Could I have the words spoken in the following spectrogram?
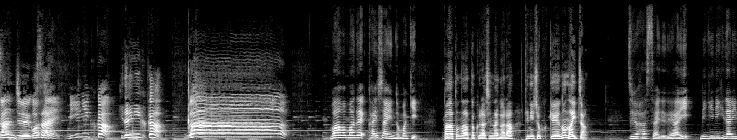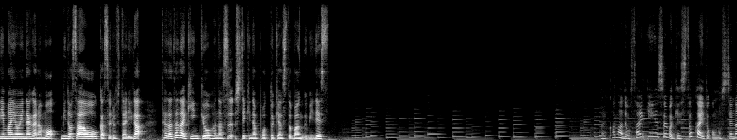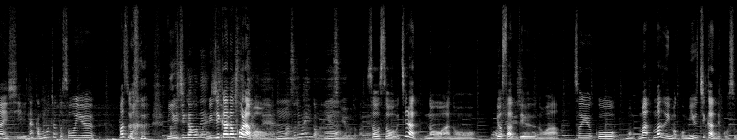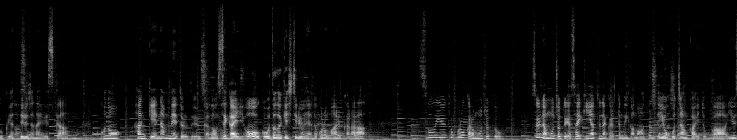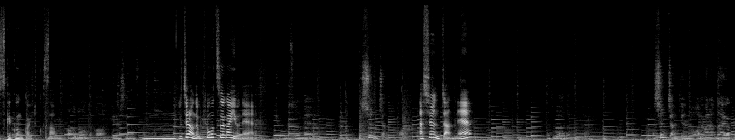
35歳。右に行くか。左に行くか。わー。わーママで会社員のマキ。パートナーと暮らしながら手に職系のないちゃん。18歳で出会い右に左に迷いながらもミドサーを謳歌する2人がただただ近況を話す私的なポッドキャスト番組ですなでも最近そういえばゲスト会とかもしてないしなんかもうちょっとそういうまずは身内の身近のコラボ、うん。あそれはいいかもね、うそうそう。うちらのあの良さっていうのはそういうこうままず今こう身内間でこうすごくやってるじゃないですか、この半径何メートルというかの世界をこうお届けしてるみたいなところもあるからそういうところからもうちょっとそういうのはもうちょっとや最近やってないからやってもいいかなと思って陽子ちゃん会とかゆうすけくん会とかさ。あとどなたかいらっしゃいますか？うーんうちらのでも共通がいいよね。共通ね。しゅんちゃんとか。あしゅんちゃんね。あと誰だろうね。しゅんちゃんっていうのは我々の大学の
